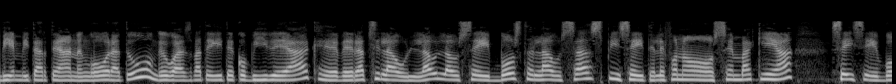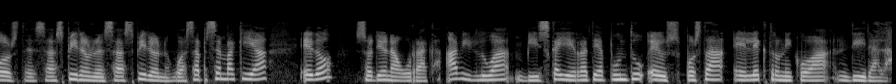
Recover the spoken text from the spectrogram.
Bien bitartean gogoratu, geuaz bat egiteko bideak, e, bederatzi lau, lau lau zei, bost lau zazpi zei telefono zenbakia, zei zei bost zazpiron, zazpiron WhatsApp zenbakia, edo zorion agurrak, abildua bizkaierratia.eus posta elektronikoa dirala.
